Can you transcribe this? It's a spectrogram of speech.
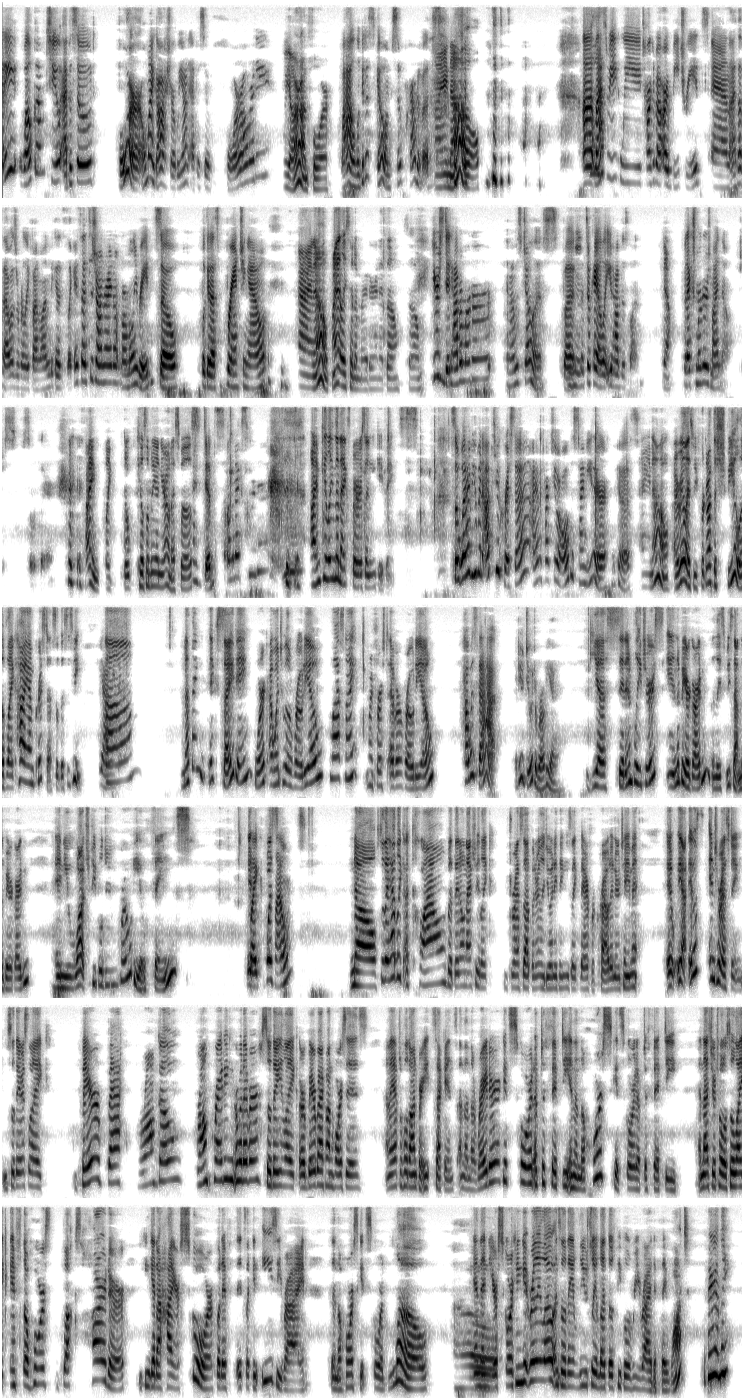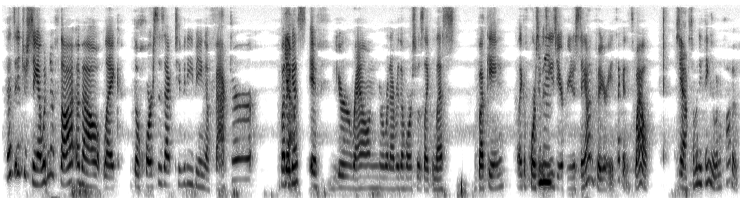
Everybody. Welcome to episode four. Oh my gosh, are we on episode four already? We are on four. Wow, look at us go. I'm so proud of us. I know. Uh, last week we talked about our beach reads, and I thought that was a really fun one because, like I said, it's a genre I don't normally read. So look at us branching out. I know. Mine at least had a murder in it though. So Yours did have a murder, and I was jealous, but Mhm. that's okay. I'll let you have this one. Yeah. The next murder is mine now. Just so we're clear. fine. Like go kill somebody on your own, I suppose. Dibs on the next murder. I'm killing the next person. Okay, thanks. so what have you been up to, Krista? I haven't talked to you all this time either. Look at us. I know. I realized we forgot the spiel of like, hi, I'm Krista, so this is me. Yeah. Um, nothing exciting. Work. I went to a rodeo last night. My first ever rodeo. How was that? What do you do at a rodeo? You sit in bleachers in the beer garden. At least we sat in the beer garden, and you watch people do rodeo things. It like was clowns? No. So they had like a clown, but they don't actually like dress up and really do anything. He's like there for crowd entertainment. It yeah, it was interesting. So there's like bareback bronco bronc riding or whatever. So they like are bareback on horses and they have to hold on for eight seconds, and then the rider gets scored up to fifty, and then the horse gets scored up to fifty, and that's your total. So like if the horse bucks harder, you can get a higher score, but if it's like an easy ride, then the horse gets scored low, and then Oh. your score can get really low, and so they usually let those people re-ride if they want. Apparently, That's interesting. I wouldn't have thought about like the horse's activity being a factor, but I guess if you're round or whatever, the horse was like less bucking. Like, of course, it was Mhm. easier for you to stay on for your eight seconds. Wow. So, Yeah. So many things I wouldn't have thought of.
